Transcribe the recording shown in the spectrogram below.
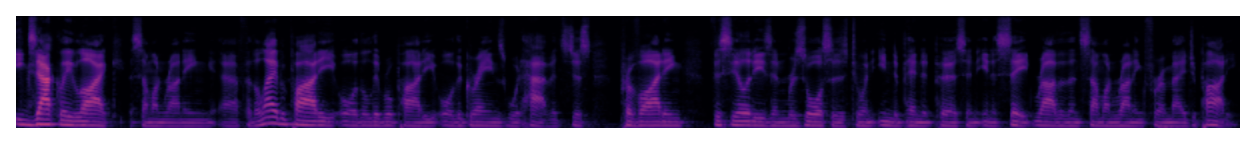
exactly like someone running uh, for the Labor Party or the Liberal Party or the Greens would have. It's just providing facilities and resources to an independent person in a seat rather than someone running for a major party.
